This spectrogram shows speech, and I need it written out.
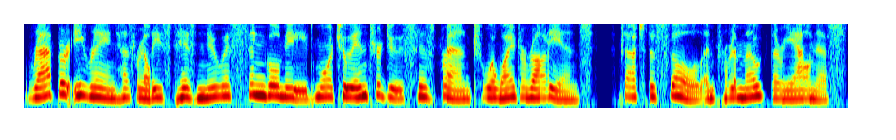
rapper E-Reign has released his newest single Need More to introduce his brand to a wider audience, touch the soul and promote the realness.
